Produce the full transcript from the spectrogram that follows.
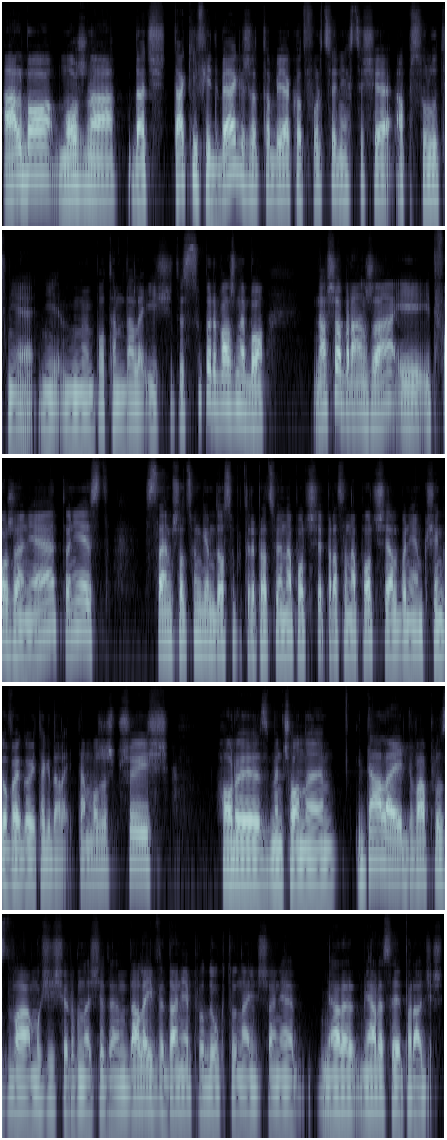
Albo można dać taki feedback, że tobie jako twórcy nie chce się absolutnie nie, potem dalej iść. To jest super ważne, bo nasza branża i, i tworzenie to nie jest z całym szacunkiem do osób, które pracują na poczcie, praca na poczcie albo nie wiem, księgowego i tak dalej. Tam możesz przyjść chory, zmęczony i dalej 2 plus 2 musi się równać 1, dalej wydanie produktu, naliczenie, miarę, miarę sobie poradzisz.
